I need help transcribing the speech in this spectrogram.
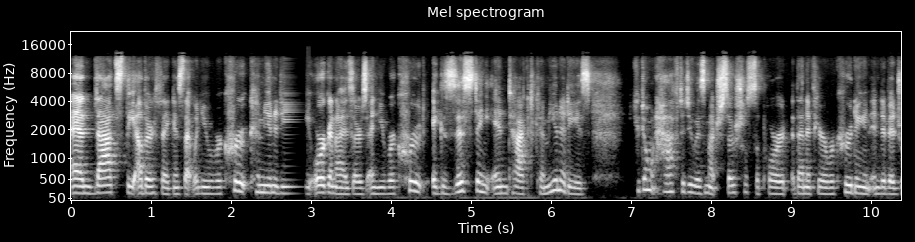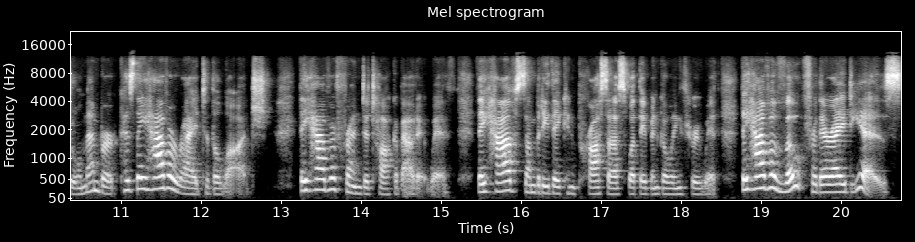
and that's the other thing is that when you recruit community organizers and you recruit existing intact communities you don't have to do as much social support than if you're recruiting an individual member because they have a ride to the lodge. They have a friend to talk about it with. They have somebody they can process what they've been going through with. They have a vote for their ideas.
